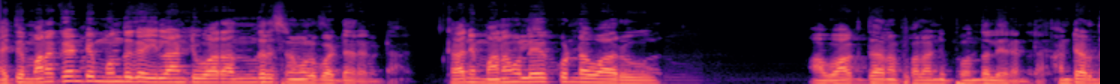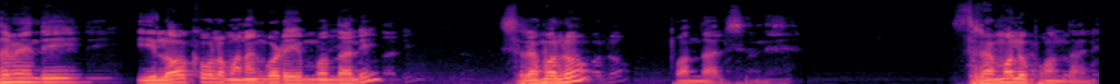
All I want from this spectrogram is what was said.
అయితే మనకంటే ముందుగా ఇలాంటి వారు అందరూ శ్రమలు పడ్డారంట. కానీ మనం లేకుండా వారు ఆ వాగ్దాన ఫలాన్ని పొందలేరంట. అంటే అర్థమైంది? ఈ లోకంలో మనం కూడా ఏం పొందాలి? శ్రమలు పొందాల్సిందే. శ్రమలు పొందాలి.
